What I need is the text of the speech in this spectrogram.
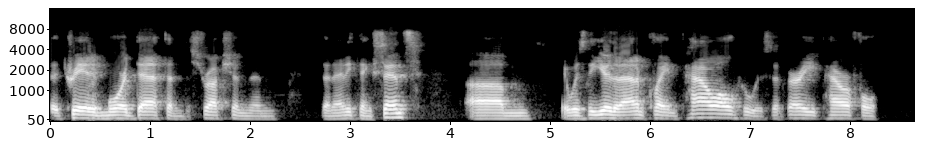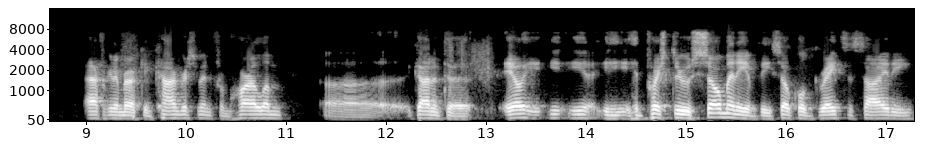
that created more death and destruction than than anything since. Um, it was the year that Adam Clayton Powell, who was a very powerful African American congressman from Harlem, uh, got into he, he, he, had pushed through so many of the so-called Great Society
